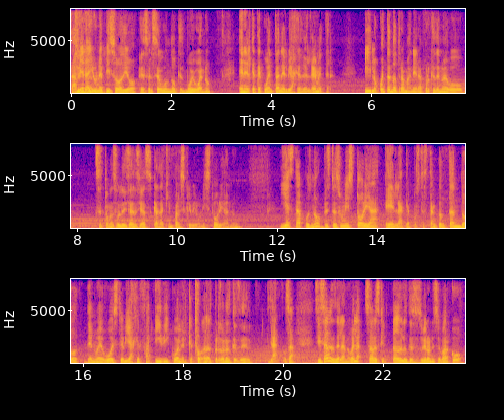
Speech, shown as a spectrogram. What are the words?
También hay un episodio, es el segundo, que es muy bueno, en el que te cuentan el viaje del Demeter. Y lo cuentan de otra manera, porque de nuevo se toman sus licencias, cada quien para escribir una historia, ¿no? Y esta, pues no, esta es una historia en la que pues te están contando de nuevo este viaje fatídico en el que todas las personas que se... Ya, o sea, si sabes de la novela, sabes que todos los que se subieron a ese barco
